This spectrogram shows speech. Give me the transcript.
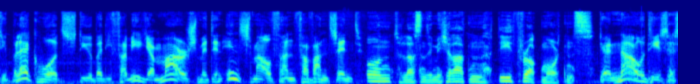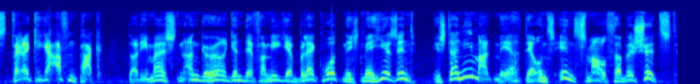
Die Blackwoods, die über die Familie Marsh mit den Innsmouthern verwandt sind. Und lassen Sie mich raten, die Throckmortons. Genau dieses dreckige Affenpack. Da die meisten Angehörigen der Familie Blackwood nicht mehr hier sind, ist da niemand mehr, der uns Innsmouther beschützt.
